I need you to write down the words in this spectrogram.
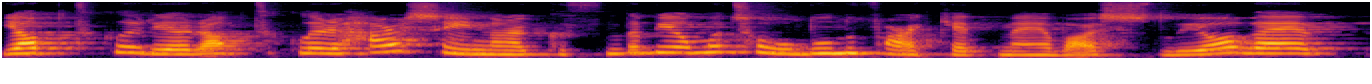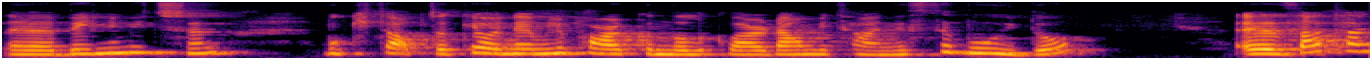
yaptıkları, yarattıkları her şeyin arkasında bir amaç olduğunu fark etmeye başlıyor ve e, benim için bu kitaptaki önemli farkındalıklardan bir tanesi buydu. E, zaten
